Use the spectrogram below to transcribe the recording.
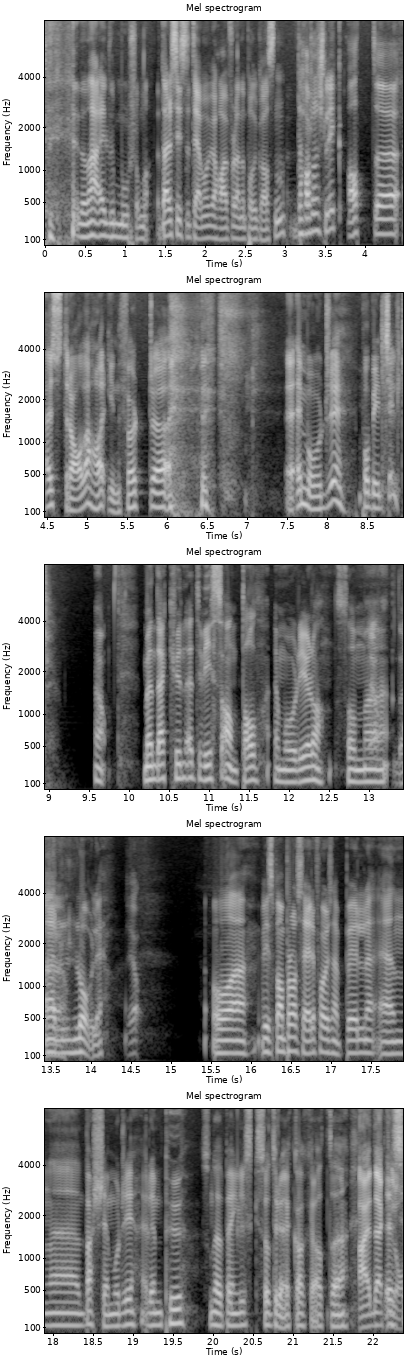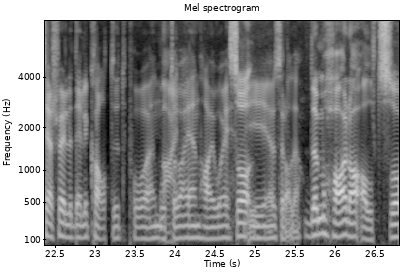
Den er litt morsom, da. Dette er det siste temaet vi har for denne podkasten. Det har seg slik at uh, Australia har innført uh, emoji på bilskilt. Ja. Men det er kun et visst antall emojier da, som Ja, det er- lovlig. Ja. Og hvis man plasserer f.eks. en bæsje-emoji, eller en pu, som det heter på engelsk, så tror jeg ikke akkurat eh, Nei, det det ser så veldig delikat ut på en motorvei, en highway, Så- i Australia. De har da altså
